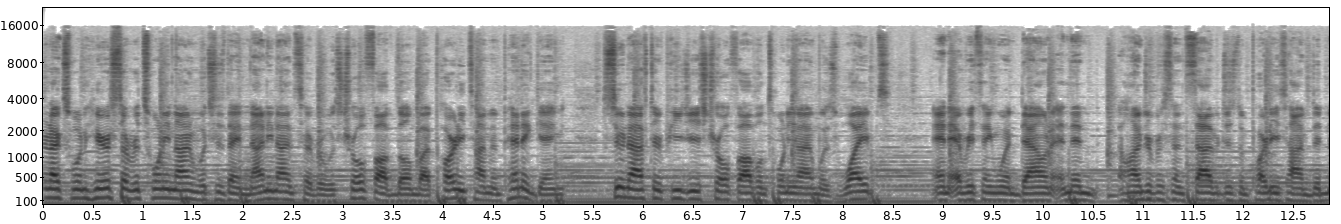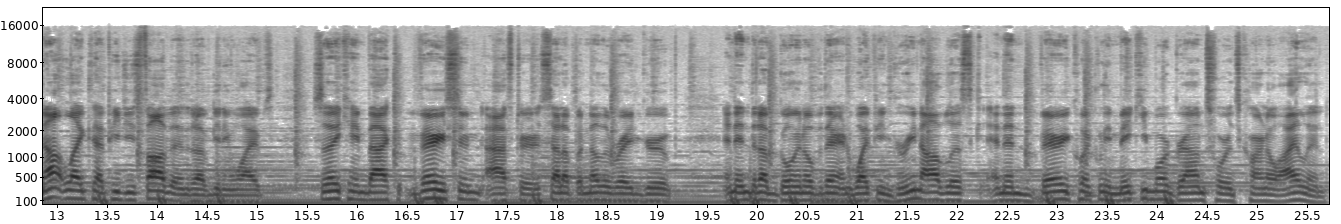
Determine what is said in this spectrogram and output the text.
Our next one here, server 29, which is a 99 server, was troll fobbed on by Party Time and Panic Gang. Soon after, PG's troll fob on 29 was wiped and everything went down. And then 100% Savages and Party Time did not like that PG's fob ended up getting wiped. So they came back very soon after, set up another raid group, and ended up going over there and wiping Green Obelisk and then very quickly making more ground towards Carno Island.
